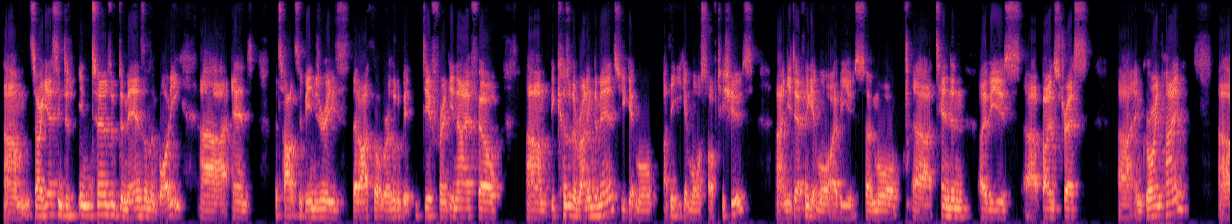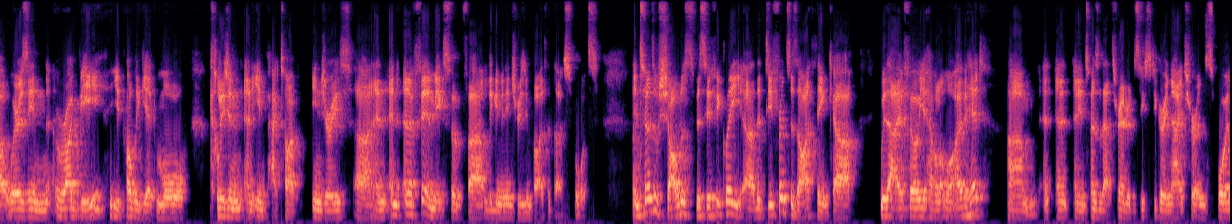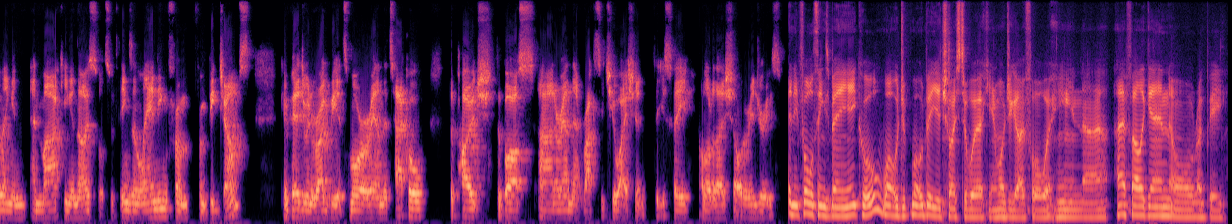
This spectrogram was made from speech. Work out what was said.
Um, so I guess in, in, terms of demands on the body uh, and the types of injuries that I thought were a little bit different in AFL, um, because of the running demands, you get more. I think you get more soft tissues and you definitely get more overuse. So more uh, tendon overuse, uh, bone stress, uh, and groin pain. Uh, whereas in rugby, you'd probably get more collision and impact type injuries, uh, and, and, and a fair mix of ligament injuries in both of those sports. In terms of shoulders specifically, the differences I think are with AFL, you have a lot more overhead. Um, and, and, and, in terms of that 360 degree nature and spoiling and, and marking and those sorts of things and landing from, from big jumps, compared to in rugby, it's more around the tackle, the poach, the boss, uh, and around that ruck situation that you see a lot of those shoulder injuries. And if all things being equal, what would you, what would be your choice to work in? What would you go for, working in uh, AFL again or rugby?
